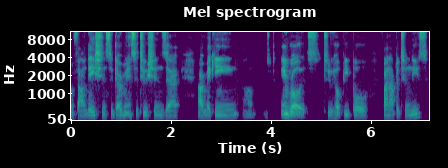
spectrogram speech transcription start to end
from foundations to government institutions that are making um, inroads to help people find opportunities.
